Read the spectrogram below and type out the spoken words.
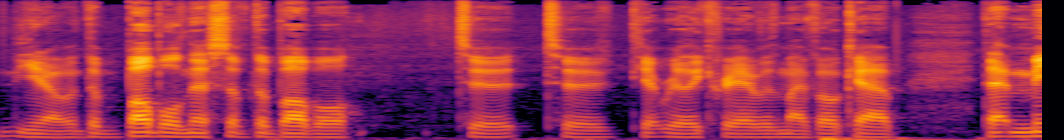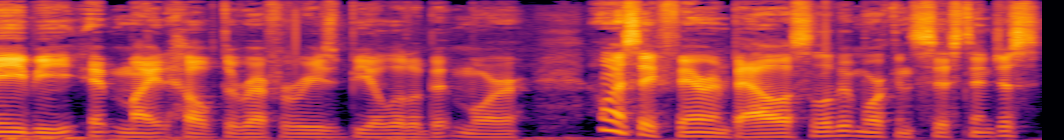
you know the bubbleness of the bubble, to to get really creative with my vocab, that maybe it might help the referees be a little bit more. I want to say fair and balanced, a little bit more consistent, just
